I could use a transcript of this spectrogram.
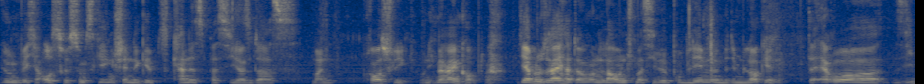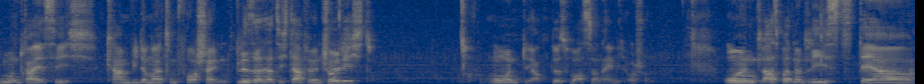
irgendwelche Ausrüstungsgegenstände gibt, kann es passieren, dass man rausfliegt und nicht mehr reinkommt. Diablo 3 hatte on Launch massive Probleme mit dem Login. Der Error 37 kam wieder mal zum Vorschein. Blizzard hat sich dafür entschuldigt und ja, das war es dann eigentlich auch schon. Und last but not least, der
